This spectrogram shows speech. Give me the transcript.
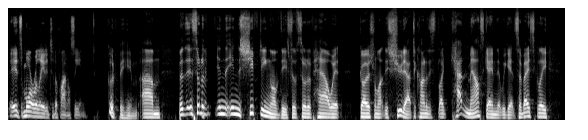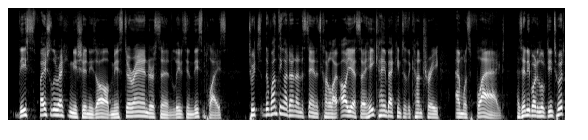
it's more related to the final scene. good for him. Um, but it's sort of in the, in the shifting of this of sort of how it goes from like this shootout to kind of this like cat and mouse game that we get. So basically, this facial recognition is oh, Mr. Anderson lives in this place. To which the one thing I don't understand is kind of like oh yeah, so he came back into the country and was flagged. Has anybody looked into it?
